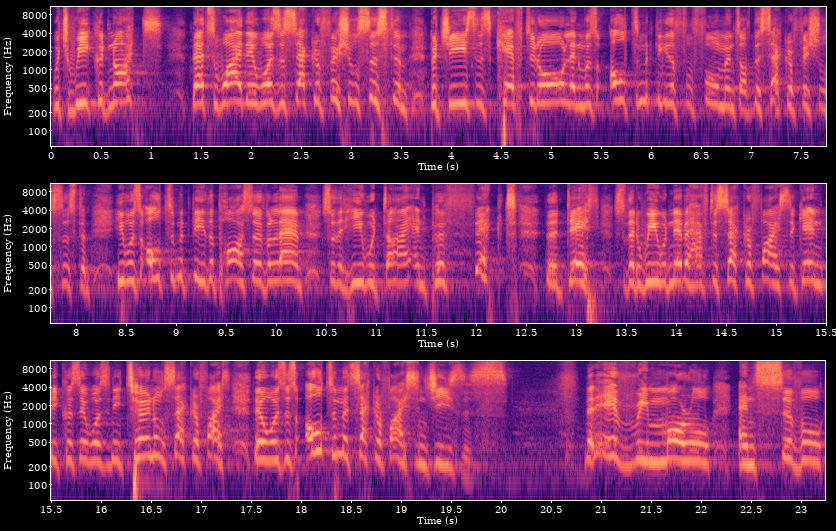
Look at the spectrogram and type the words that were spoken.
which we could not. That's why there was a sacrificial system. But Jesus kept it all and was ultimately the fulfillment of the sacrificial system. He was ultimately the Passover lamb so that he would die and perfect the death so that we would never have to sacrifice again because there was an eternal sacrifice. There was this ultimate sacrifice in Jesus that every moral and civil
